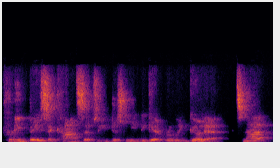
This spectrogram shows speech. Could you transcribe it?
pretty basic concepts that you just need to get really good at. It's not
